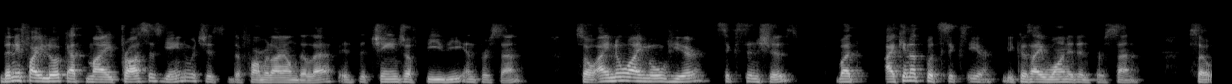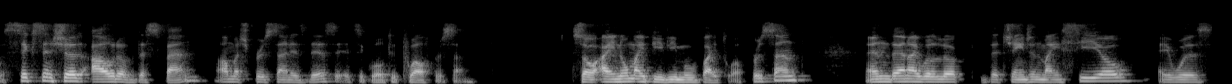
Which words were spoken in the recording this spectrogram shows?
Then if I look at my process gain, which is the formula on the left, is the change of PV in percent. So I know I move here six inches, but I cannot put six here because I want it in percent. So six inches out of the span, how much percent is this? It's equal to 12%. So I know my PV moved by 12%. And then I will look the change in my CO. It was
